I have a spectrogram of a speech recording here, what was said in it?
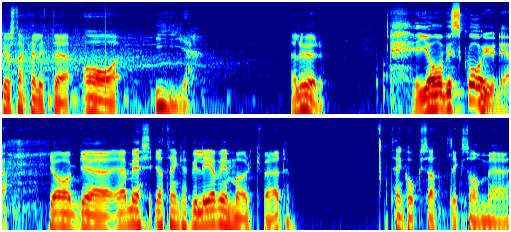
Ska vi snacka lite AI Eller hur? Ja, vi ska ju det. Jag, eh, ja, men jag, jag tänker att vi lever i en mörk värld. Tänk också att liksom eh,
